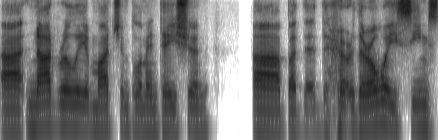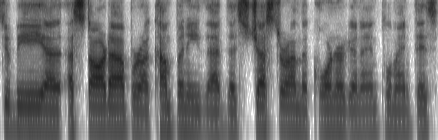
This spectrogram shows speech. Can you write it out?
uh, not really much implementation, uh, but there, there always seems to be a, a, startup or a company that that's just around the corner going to implement this.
